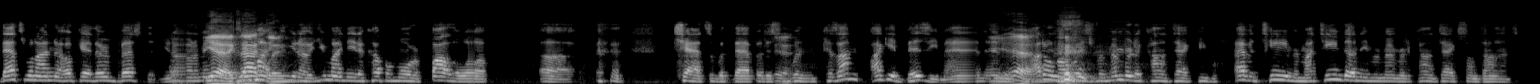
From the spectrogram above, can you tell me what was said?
that's when I know okay they're invested. You know what I mean? Yeah, exactly. Might, you know, you might need a couple more follow up uh, chats with that, but it's yeah. when because I'm I get busy, man, and yeah. I don't always remember to contact people. I have a team, and my team doesn't even remember to contact sometimes.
